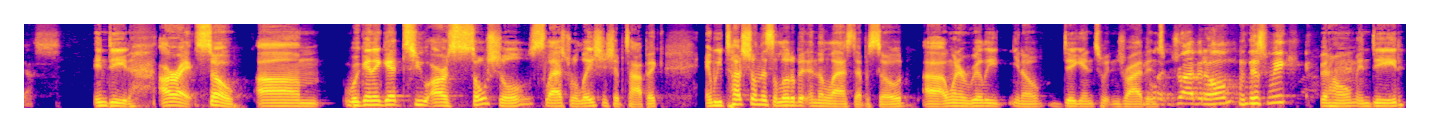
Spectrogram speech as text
Yes. Indeed. All right. So, um, we're gonna get to our social slash relationship topic, and we touched on this a little bit in the last episode. Uh, I want to really, you know, dig into it and drive You into wanna drive it home this week. at home. Indeed,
